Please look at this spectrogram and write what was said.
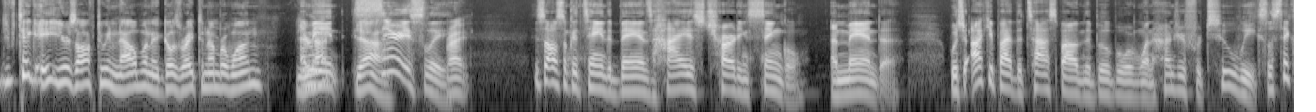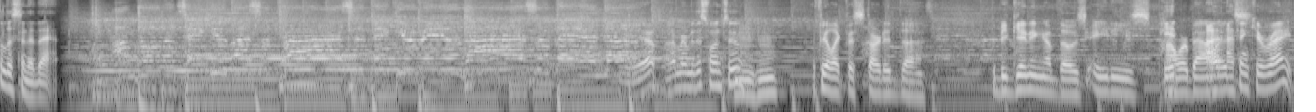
you take eight years off doing an album and it goes right to number one. I You're not- mean, yeah, seriously. right. This also contained the band's highest charting single, Amanda, which occupied the top spot on the Billboard 100 for two weeks. Let's take a listen to that. Yep, I remember this one too. Mm-hmm. I feel like this started the the beginning of those '80s It- power ballads. I, I think you're right.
